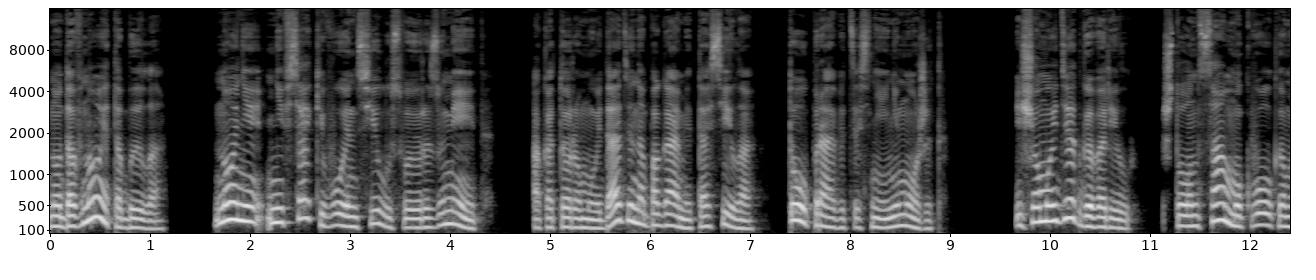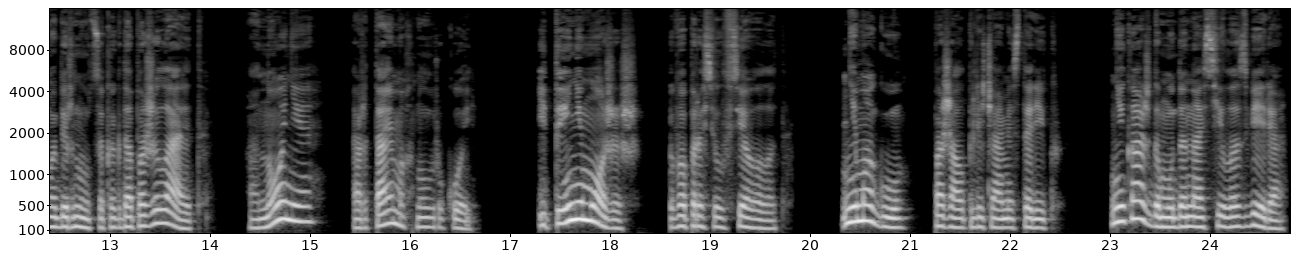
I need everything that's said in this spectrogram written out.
Но давно это было. Но не, не всякий воин силу свою разумеет, а которому и дадена богами та сила, то управиться с ней не может. Еще мой дед говорил, что он сам мог волком обернуться, когда пожелает. А Ноне... Артай махнул рукой. «И ты не можешь?» – вопросил Всеволод. «Не могу», – пожал плечами старик. «Не каждому дана сила зверя,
